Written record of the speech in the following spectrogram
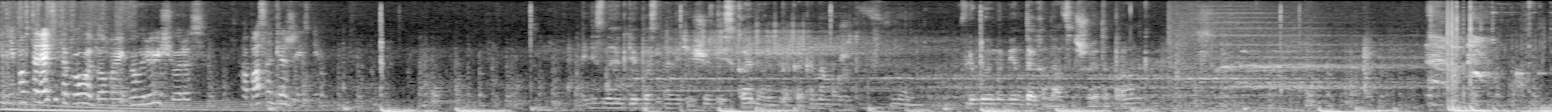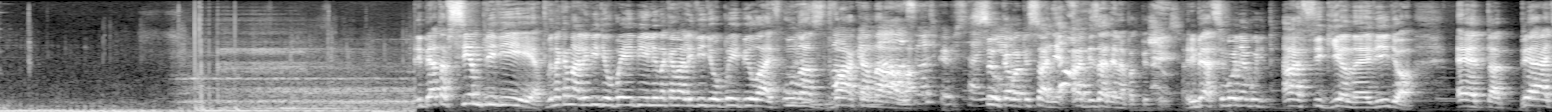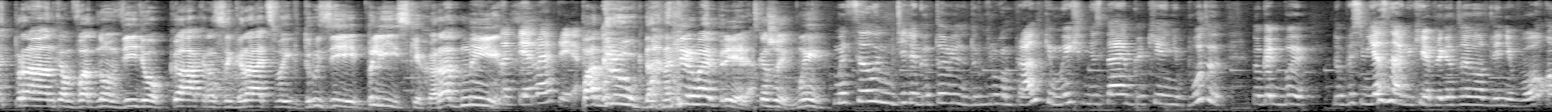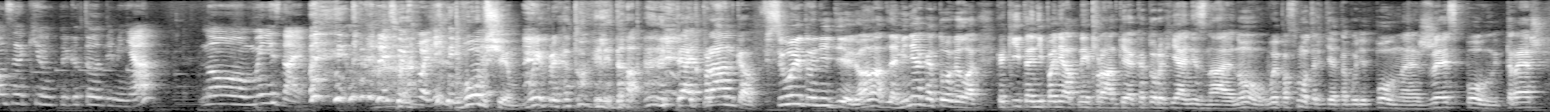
Не повторяйте такого дома, я говорю еще раз. Опасно для жизни. Я не знаю, где поставить еще здесь камеру, так как она может ну, в любой момент догадаться, что это пранк. Ребята, всем привет! Вы на канале Видео Baby или на канале Видео Baby Life? У нас два канала. Ссылочка в описании. Ссылка в описании, обязательно подпишись. Ребят, сегодня будет офигенное видео. Это 5 пранков в одном видео, как разыграть своих друзей, близких, родных, На 1 апреля. подруг, да, на 1 апреля. Скажи, мы Мы целую неделю готовили друг другом пранки, мы еще не знаем, какие они будут. Но как бы, допустим, я знаю, какие я приготовила для него, он знает, какие он приготовил для меня, но мы не знаем. Ну. В общем, мы приготовили, да, 5 пранков всю эту неделю. Она для меня готовила какие-то непонятные пранки, о которых я не знаю. Ну, вы посмотрите, это будет полная жесть, полный трэш.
